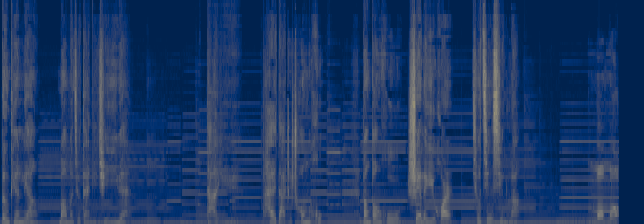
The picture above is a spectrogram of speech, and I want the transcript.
等天亮，妈妈就带你去医院。大雨拍打着窗户，棒棒虎睡了一会儿，就惊醒了。妈妈，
